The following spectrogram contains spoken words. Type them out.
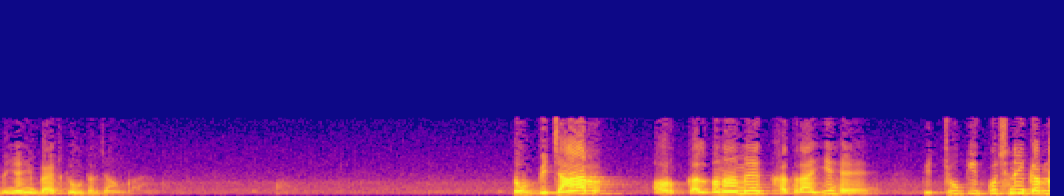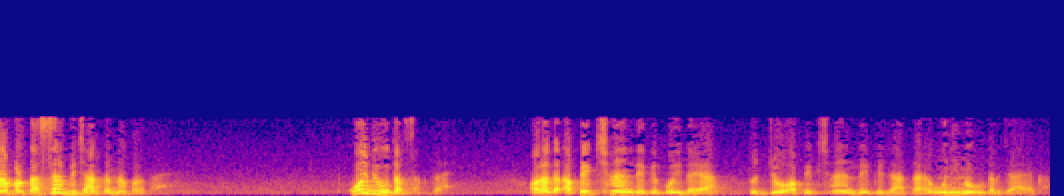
मैं यहीं बैठ के उतर जाऊँगा। तो विचार और कल्पना में खतरा यह है कि चूँकि कुछ नहीं करना पड़ता, सिर्फ़ विचार करना पड़ता है। कोई भी उतर सकता है। और अगर अपेक्षाएँ लेके कोई गया तो जो अपेक्षाएँ लेके जाता है, उन्हीं में उतर जाएगा।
